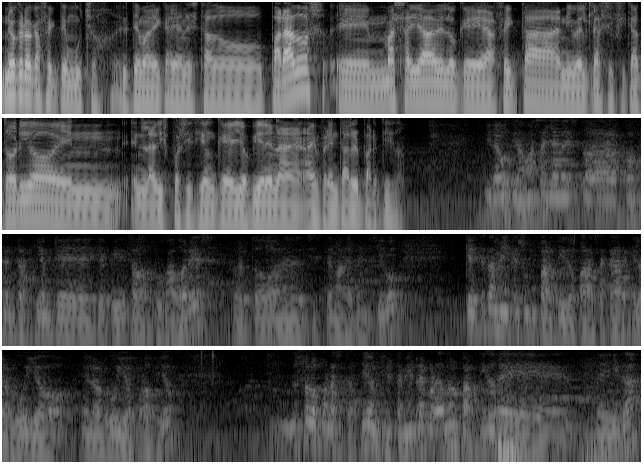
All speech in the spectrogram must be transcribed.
No creo que afecte mucho el tema de que hayan estado parados, eh, más allá de lo que afecta a nivel clasificatorio en, la disposición que ellos vienen a, enfrentar el partido. Y la última, más allá de esta concentración que, que, pides a los jugadores, sobre todo en el sistema defensivo, ¿crees que también que es un partido para sacar el orgullo, el orgullo propio? No solo por la situación, sino también recordando el partido de, de ida,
